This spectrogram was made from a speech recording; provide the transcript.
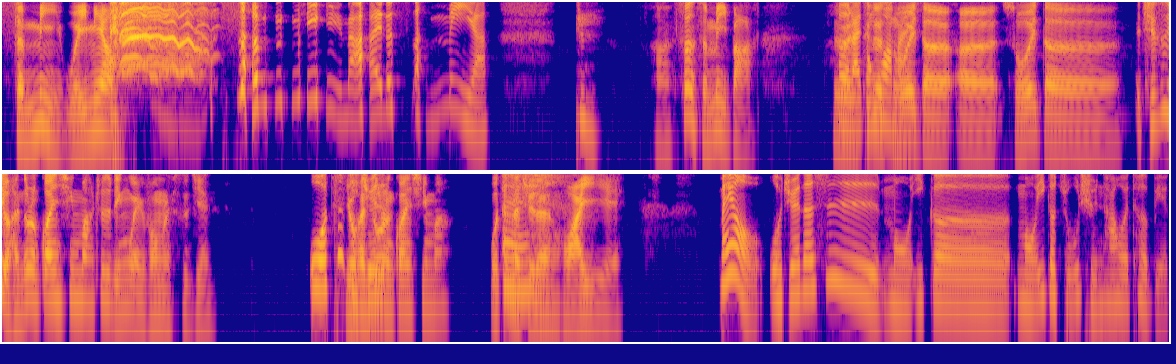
神秘微妙？神秘哪来的神秘呀、啊？啊，算神秘吧。呃，来这个所谓的呃，所谓的，其实有很多人关心吗？就是林伟峰的事件。我自己有很多人关心吗？我真的觉得很怀疑耶、欸。没有，我觉得是某一个某一个族群，他会特别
